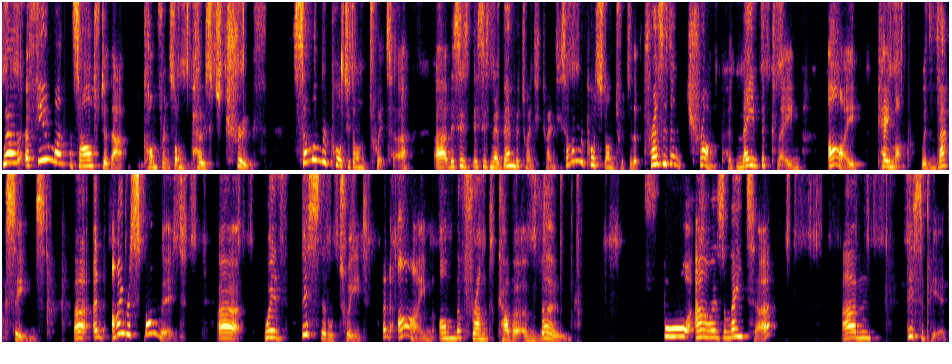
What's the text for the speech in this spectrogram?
Well, a few months after that conference on post-truth, someone reported on Twitter, uh, this, is, this is November 2020, someone reported on Twitter that President Trump had made the claim, I came up with vaccines. Uh, and I responded uh, with this little tweet, and I'm on the front cover of Vogue. Four hours later, um, this appeared,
